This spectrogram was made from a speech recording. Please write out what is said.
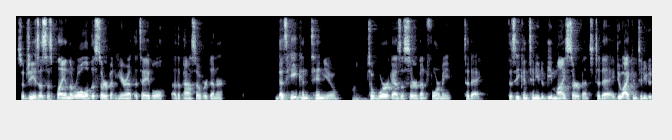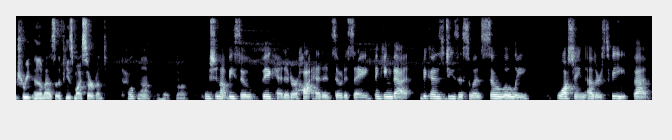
So Jesus is playing the role of the servant here at the table at the Passover dinner. Does he continue to work as a servant for me today? Does he continue to be my servant today? Do I continue to treat him as if he's my servant? I hope not. I hope not. We should not be so big headed or hot headed, so to say, thinking that because Jesus was so lowly, washing others' feet, that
